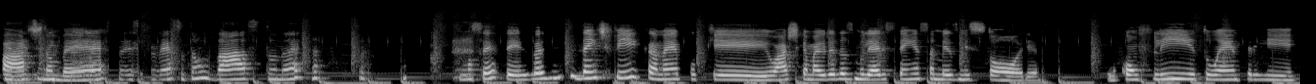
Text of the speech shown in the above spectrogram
parte esse também. Né? Universo, né? Esse universo tão vasto, né? Com certeza. A gente identifica, né? Porque eu acho que a maioria das mulheres tem essa mesma história. O conflito entre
